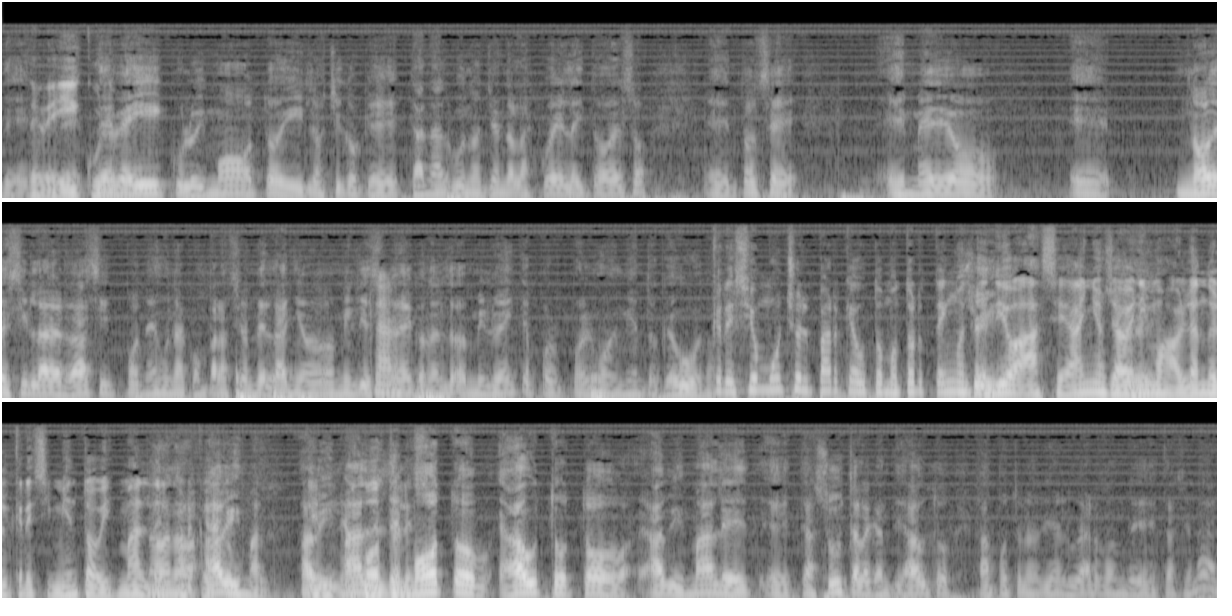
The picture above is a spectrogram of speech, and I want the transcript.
De vehículo. de vehículo y moto y los chicos que están algunos yendo a la escuela y todo eso. Eh, entonces es medio eh, no decir la verdad si pones una comparación del año 2019 con el 2020 por, por el movimiento que hubo. ¿no? Creció mucho el parque automotor, tengo Sí. entendido, hace años ya Sí. venimos hablando del crecimiento abismal No, del no, parque automotor. abismal. Abismal, el de moto, auto, todo. Abismal, eh, eh, te asusta la cantidad de autos. Apóstoles no tiene lugar donde estacionar.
